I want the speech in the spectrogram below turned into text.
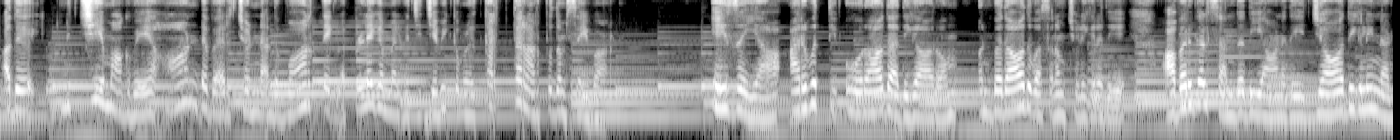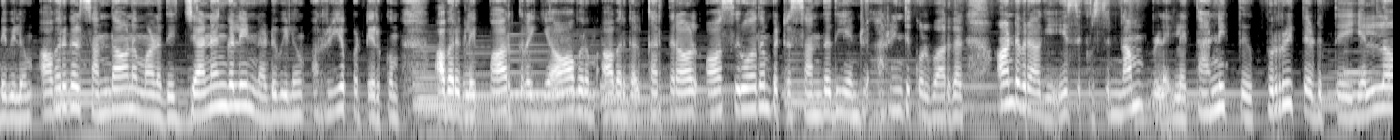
அது நிச்சயமாகவே ஆண்டவர் சொன்ன அந்த வார்த்தைகளை பிள்ளைகள் மேல் வச்சு ஜெபிக்கும் கர்த்தர் அற்புதம் செய்வார். ஏசையா அறுபத்தி ஓராவது அதிகாரம் ஒன்பதாவது வசனம் சொல்கிறது அவர்கள் சந்ததியானது ஜாதிகளின் நடுவிலும் அவர்கள் சந்தானமானது ஜனங்களின் நடுவிலும் அறியப்பட்டிருக்கும். அவர்களை பார்க்கிற யாவரும் அவர்கள் கர்த்தரால் ஆசீர்வாதம் பெற்ற சந்ததி என்று அறிந்து கொள்வார்கள். ஆண்டவராகிய இயேசு கிறிஸ்து நம் பிள்ளைகளை தனித்து பிரித்தெடுத்து எல்லா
